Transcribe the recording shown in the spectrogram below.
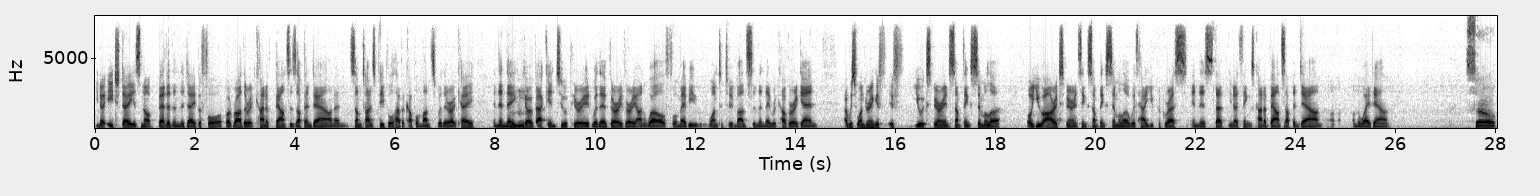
you know, each day is not better than the day before, but rather it kind of bounces up and down, and sometimes people have a couple months where they're okay, and then they mm-hmm. go back into a period where they're very, very unwell for maybe one to two months, and then they recover again. I was wondering if if you experienced something similar or you are experiencing something similar with how you progress in this that you know things kind of bounce up and down on the way down? So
